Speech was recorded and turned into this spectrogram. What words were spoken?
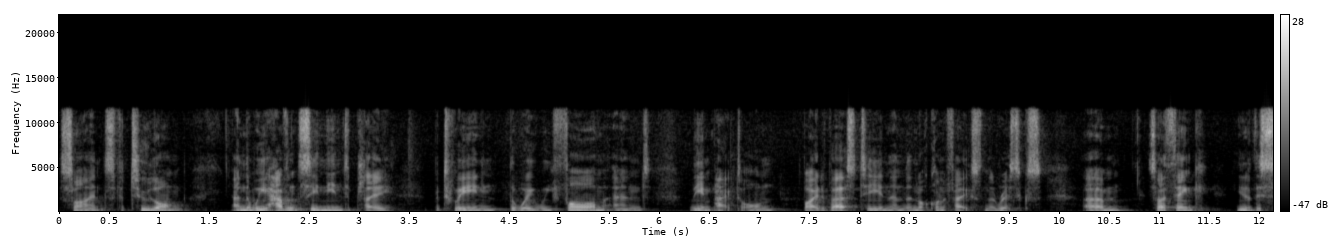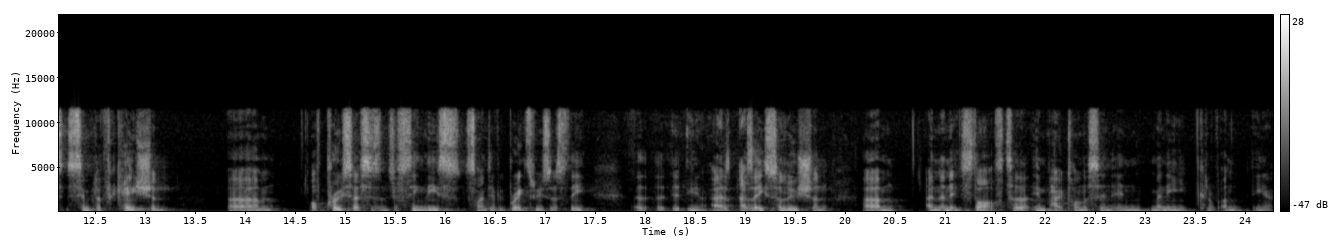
science for too long, and that we haven't seen the interplay between the way we farm and the impact on biodiversity and then the knock-on effects and the risks. Um, so I think you know this simplification um, of processes and just seeing these scientific breakthroughs as the uh, uh, you know as, as a solution um, and then it starts to impact on us in, in many kind of, un, you know,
